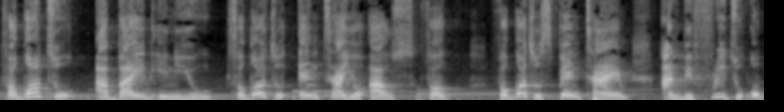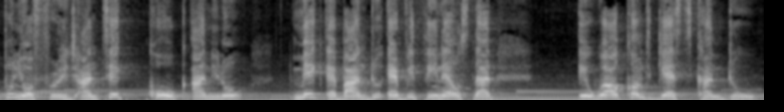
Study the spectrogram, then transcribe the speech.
for God to abide in you, for God to enter your house, for for God to spend time and be free to open your fridge and take coke and you know make a band do everything else that a welcomed guest can do,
